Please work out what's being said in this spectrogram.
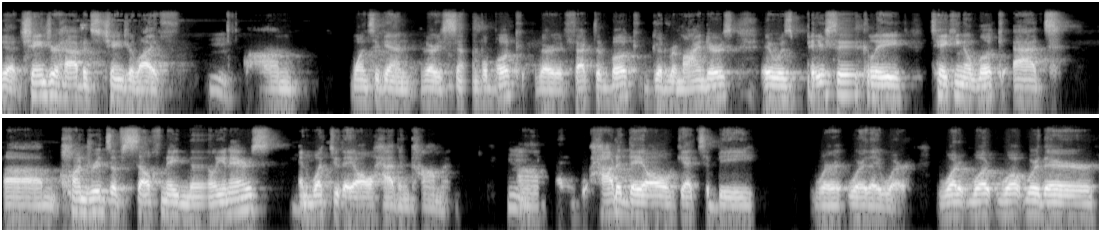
yeah, change your habits, change your life. Hmm. Um, once again, very simple book, very effective book, good reminders. It was basically taking a look at um, hundreds of self-made millionaires and what do they all have in common. Hmm. Um, how did they all get to be where where they were? what what what were their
